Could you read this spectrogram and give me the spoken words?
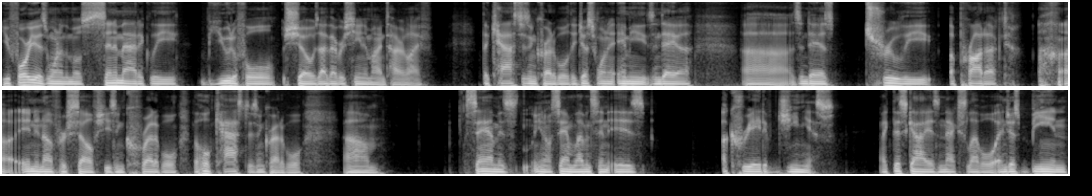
Euphoria is one of the most cinematically beautiful shows I've ever seen in my entire life. The cast is incredible. They just won an Emmy. Zendaya, uh, Zendaya's truly a product uh, in and of herself. She's incredible. The whole cast is incredible. Um, Sam is, you know, Sam Levinson is a creative genius. Like this guy is next level, and just being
